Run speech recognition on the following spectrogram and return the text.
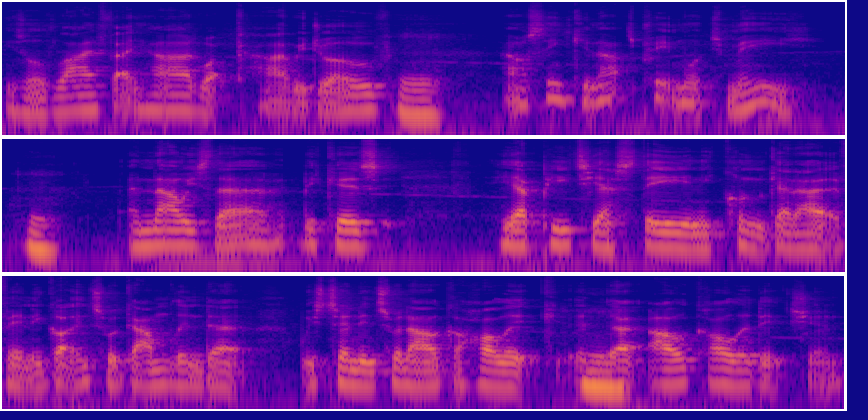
his old life that he had what car he drove hmm. I was thinking that's pretty much me hmm. and now he's there because he had PTSD and he couldn't get out of it. And he got into a gambling debt, which turned into an alcoholic hmm. uh, alcohol addiction.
